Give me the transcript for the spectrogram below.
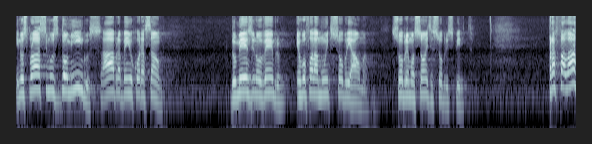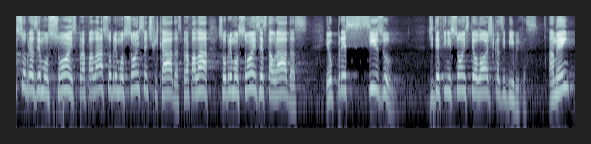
e nos próximos domingos, abra bem o coração, do mês de novembro, eu vou falar muito sobre alma, sobre emoções e sobre o espírito. Para falar sobre as emoções, para falar sobre emoções santificadas, para falar sobre emoções restauradas, eu preciso de definições teológicas e bíblicas. Amém?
